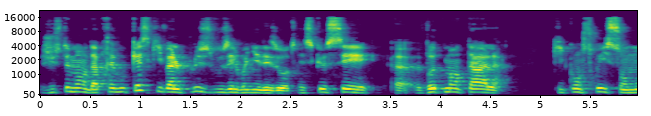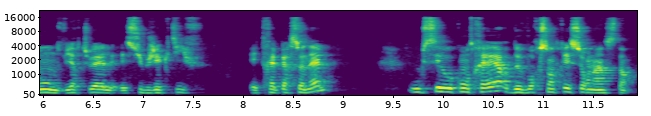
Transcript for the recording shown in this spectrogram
Justement, d'après vous, qu'est-ce qui va le plus vous éloigner des autres? Est-ce que c'est euh, votre mental qui construit son monde virtuel et subjectif et très personnel Ou c'est au contraire de vous recentrer sur l'instant?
